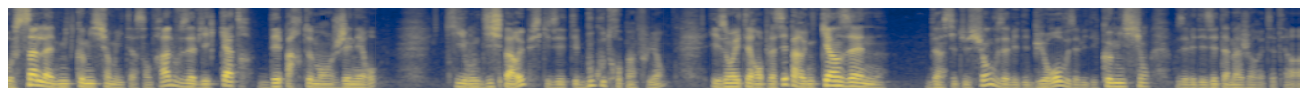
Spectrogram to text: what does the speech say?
Au sein de la commission militaire centrale, vous aviez quatre départements généraux qui ont disparu puisqu'ils étaient beaucoup trop influents. Ils ont été remplacés par une quinzaine d'institutions. Vous avez des bureaux, vous avez des commissions, vous avez des états-majors, etc.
